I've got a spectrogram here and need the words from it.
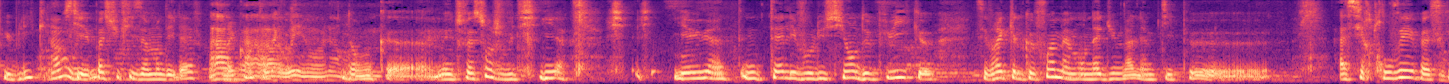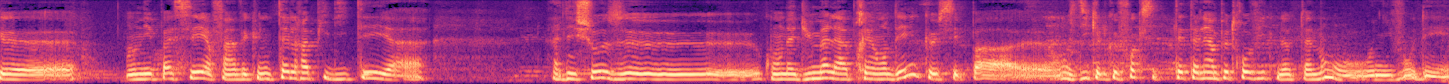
publique, Ah parce oui. qu'il n'y avait pas suffisamment d'élèves pour Ah bah, oui, voilà. Donc, euh, mais de toute façon, je vous dis, il y a, eu un- une telle évolution depuis que c'est vrai que quelquefois même on a du mal un petit peu euh, à s'y retrouver parce que euh, on est passé, enfin, avec une telle rapidité à, des choses euh, qu'on a du mal à appréhender que c'est pas. on se dit quelquefois que c'est peut-être allé un peu trop vite, notamment au niveau des,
